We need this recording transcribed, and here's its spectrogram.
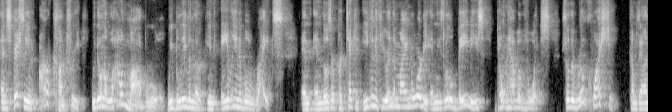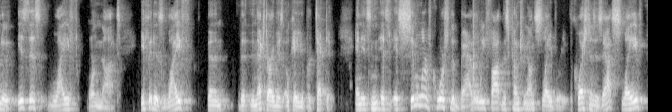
and especially in our country we don't allow mob rule. We believe in the inalienable rights and and those are protected even if you're in the minority and these little babies don't have a voice. So the real question comes down to is this life or not? If it is life then the, the next argument is okay you're protected. And it's it's it's similar of course to the battle we fought in this country on slavery. The question is is that slave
